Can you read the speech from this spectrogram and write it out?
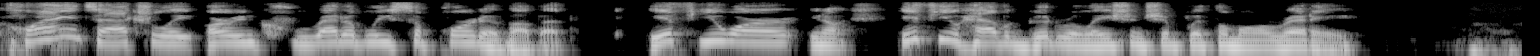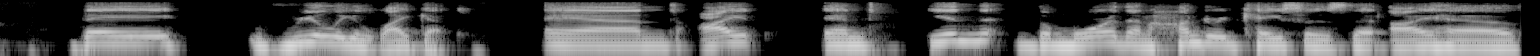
clients actually are incredibly supportive of it. If you are, you know, if you have a good relationship with them already, they really like it. And I, and in the more than 100 cases that I have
